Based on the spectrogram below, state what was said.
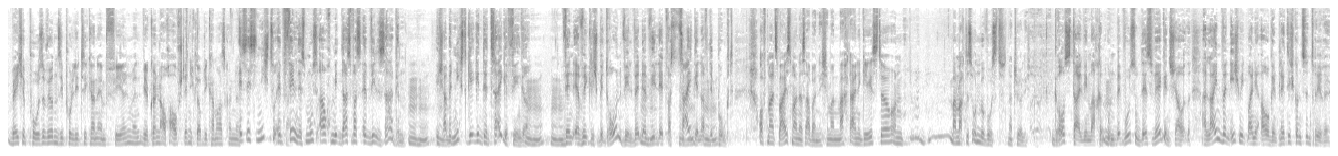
Welche Pose würden Sie Politikern empfehlen? Wenn, wir können auch aufstehen. Ich glaube, die Kameras können das. Es ist nicht zu empfehlen, es muss auch mit das, was er will, sagen. Ich habe nichts gegen den Zeigefinger. Wenn er wirklich bedrohen will, wenn er will etwas zeigen auf den Punkt. Oftmals weiß man das aber nicht. Man macht eine Geste und man macht es unbewusst, natürlich. Großteil wir machen unbewusst und deswegen schau, allein wenn ich mit meinen Augen plötzlich konzentriere,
